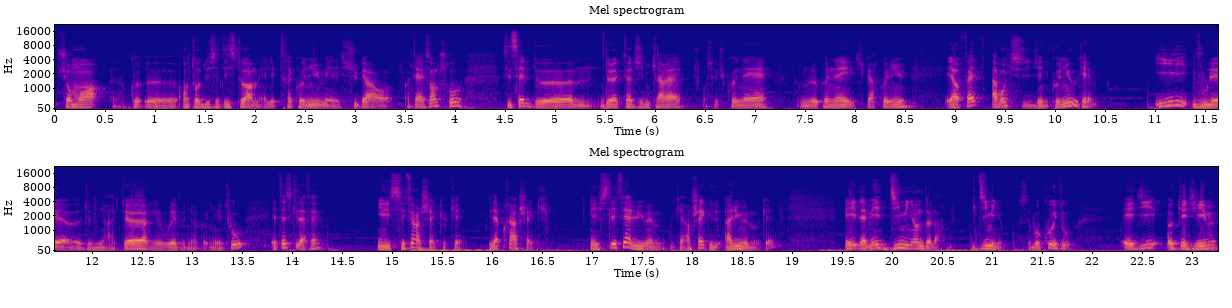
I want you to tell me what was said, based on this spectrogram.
sûrement euh, euh, entendu cette histoire, mais elle est très connue, mais elle est super intéressante, je trouve. C'est celle de, de l'acteur Jim Carrey. Je pense que tu connais, tout le monde le connaît, il est super connu. Et en fait, avant qu'il se devienne connu, ok, il voulait euh, devenir acteur, il voulait devenir connu et tout. Et qu'est-ce qu'il a fait? Il s'est fait un chèque, ok. Il a pris un chèque. Et il se l'est fait à lui-même, ok. Un chèque à lui-même, ok. Et il a mis 10 millions de dollars. 10 millions, c'est beaucoup et tout. Et il dit, ok Jim,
